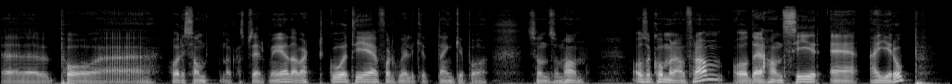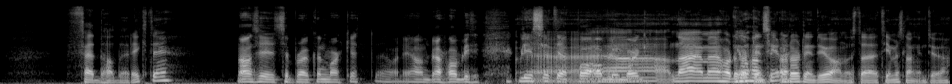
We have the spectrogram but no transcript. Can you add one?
eh, på uh, horisonten noe spesielt mye. Det har vært gode tider, folk vil ikke tenke på sånn som han. Og så kommer han fram, og det han sier er 'jeg gir opp'. Fed hadde riktig. Nei, han sier 'it's a broken market'. Det var det han ble, ble, ble sitert på av Bloomberg. Eh, nei, men har du, Jo, hørt, han har du hørt intervjuet hans? Det er timeslang intervjuet.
